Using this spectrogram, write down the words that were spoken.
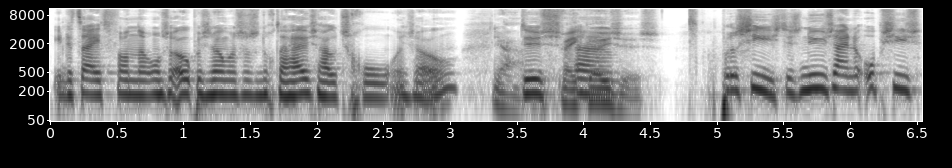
in de tijd van eh, onze opa's en oma's was nog de huishoudschool en zo. Ja, Dus, twee ehm, keuzes. Precies, dus nu zijn de opties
